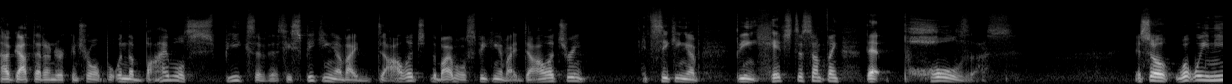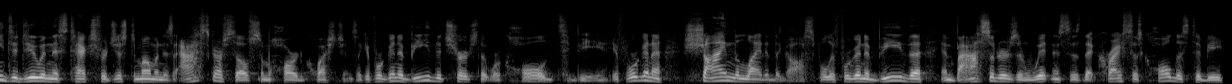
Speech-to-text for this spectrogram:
I've got that under control. But when the Bible speaks of this, he's speaking of idolatry, the Bible is speaking of idolatry, it's speaking of being hitched to something that pulls us. And so, what we need to do in this text for just a moment is ask ourselves some hard questions. Like, if we're going to be the church that we're called to be, if we're going to shine the light of the gospel, if we're going to be the ambassadors and witnesses that Christ has called us to be,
